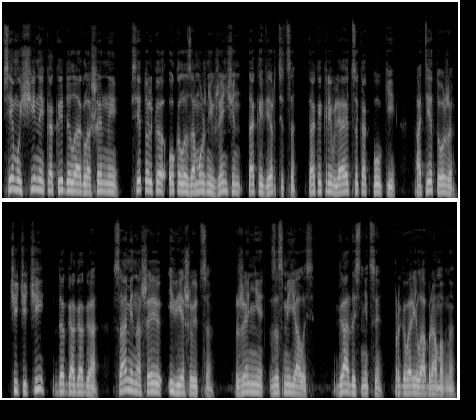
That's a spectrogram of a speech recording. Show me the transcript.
Все мужчины, как идолы оглашенные, все только около замужних женщин так и вертятся, так и кривляются, как пауки. А те тоже. Чи-чи-чи да га-га-га. Сами на шею и вешаются. Женни засмеялась. Гадостницы. — проговорила Абрамовна.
